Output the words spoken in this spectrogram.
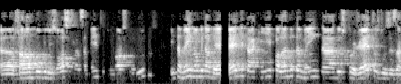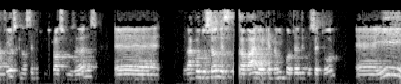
uh, falar um pouco dos nossos lançamentos, dos nossos produtos, e também em nome da BL, estar aqui falando também da, dos projetos, dos desafios que nós temos próximos anos, é, na condução desse trabalho que é tão importante para o setor. É, e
